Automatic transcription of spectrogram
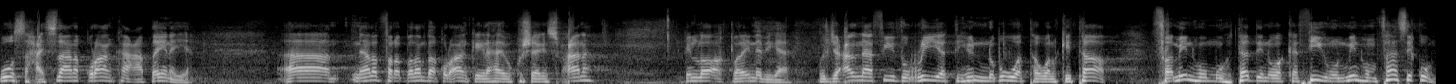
wuu saxay. Sidaana qur'aanka cadaynaya meelo fara badan baa qur'aanka ilaahay uu ku sheegay subxaana in loo aqbalay nebiga. Wajacalnaa fii duriyatihi nubuwata waalkitaab fa minhum muhtadin wa kaiirun minhum faasiquun.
